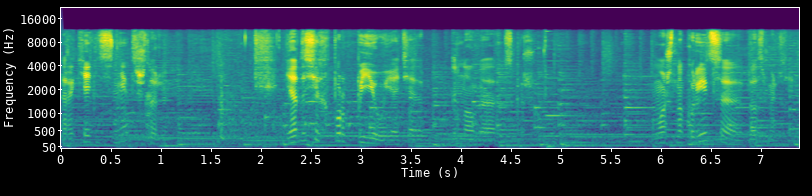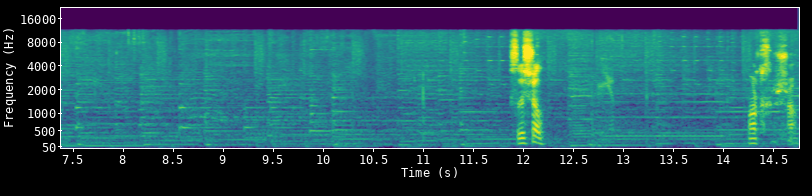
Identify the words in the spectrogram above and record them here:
Ракетницы нет, что ли? Я до сих пор пью, я тебе много расскажу. Может накуриться до смерти? Слышал? Нет. Вот хорошо.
